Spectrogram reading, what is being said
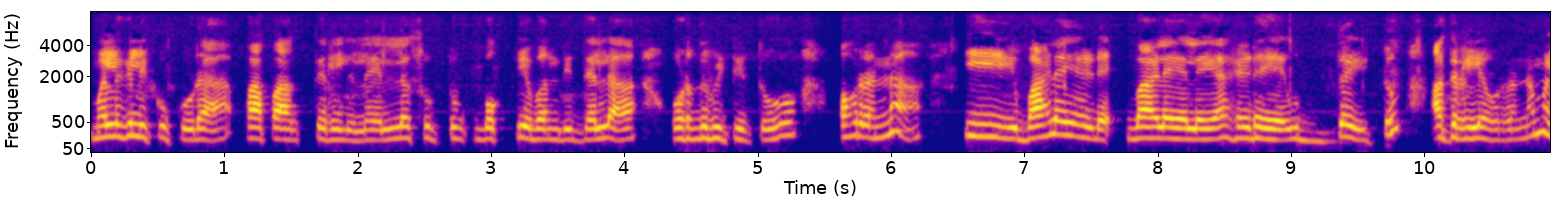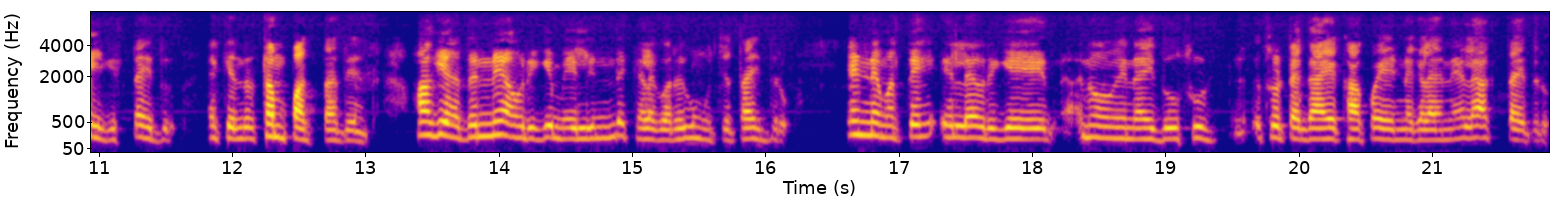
ಮಲಗಲಿಕ್ಕೂ ಕೂಡ ಪಾಪ ಆಗ್ತಿರಲಿಲ್ಲ. ಎಲ್ಲ ಸುಟ್ಟು ಬೊಕ್ಕೆ ಬಂದಿದ್ದೆಲ್ಲ ಒಡೆದು ಬಿಟ್ಟಿತ್ತು. ಅವರನ್ನು ಈ ಬಾಳೆ ಎಡೆ, ಬಾಳೆ ಎಲೆಯ ಎಡೆ ಉದ್ದ ಇಟ್ಟು ಅದರಲ್ಲಿ ಅವರನ್ನು ಮಲಗಿಸ್ತಾ ಇದ್ರು. ಯಾಕೆಂದರೆ ತಂಪಾಗ್ತದೆ ಅಂತ. ಹಾಗೆ ಅದನ್ನೇ ಅವರಿಗೆ ಮೇಲಿಂದ ಕೆಳಗವರೆಗೂ ಮುಚ್ಚುತ್ತಾ ಇದ್ರು. ಎಣ್ಣೆ ಮತ್ತೆ ಎಲ್ಲ ಅವರಿಗೆ ನೋವಿನ ಇದು ಸುಟ್, ಸುಟ್ಟ ಗಾಯಕ್ಕೆ ಹಾಕುವ ಎಣ್ಣೆಗಳನ್ನೆಲ್ಲ ಹಾಕ್ತಾ ಇದ್ರು.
